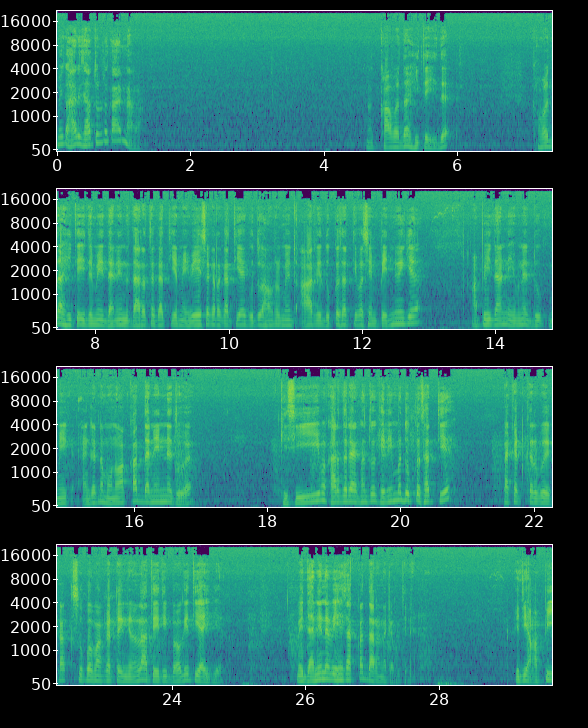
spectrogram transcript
මේක හරි සතුටට කාරණාවක්. කවදා හිතෙයිද කවදා හිතෙයිද මේ දැනෙන දරත ගතිය මේ වේශ කර ගතියයි බුදුහාමුදුරු මේ ආර්ය දුක්ඛ සත්‍ය වශයෙන් පෙන්වුවේ කියලා අපි හිතන්නේ එහෙම දුක් මේ ඇඟට මොනවත් දැනෙන්නේ නැතුව කිසිම කරදරයක් නැතුව කෙලින්ම දුක්ඛ සත්‍ය පැකට් කරපු එකක් සුපර් මාකට් එකෙන් ගෙනලා අතේ තිබ්බා වගේ තියයි කියලා. මේ දැනෙන වෙහෙසක්වත් දරන්න කැමති නැහැ. ඉතින් අපි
